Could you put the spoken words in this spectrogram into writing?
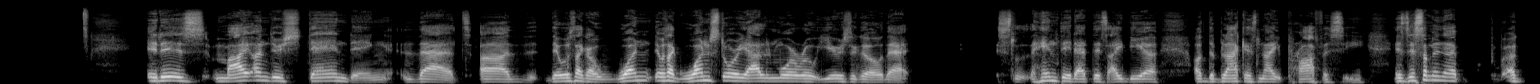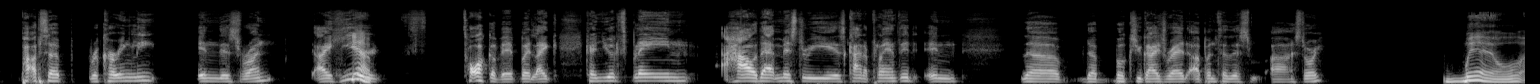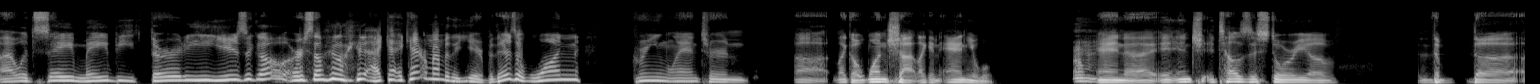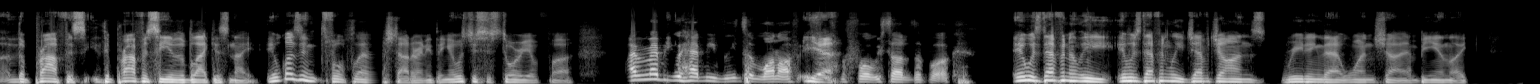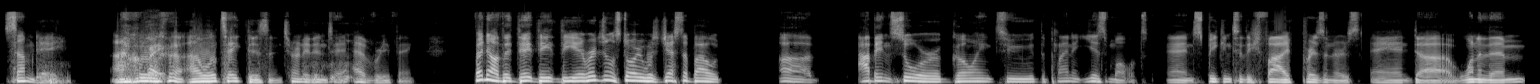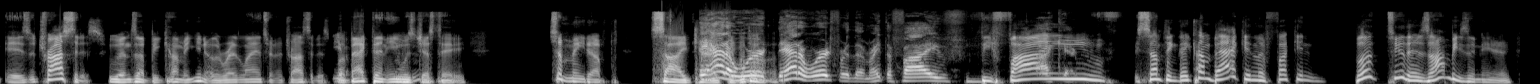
It is my understanding that uh th- there was like a one there was like one story Alan Moore wrote years ago that sl- hinted at this idea of the Blackest Night prophecy. Is this something that uh, pops up recurringly in this run? I hear talk of it, but like, can you explain how that mystery is kind of planted in the the books you guys read up until this uh, story? Well, I would say maybe 30 years ago or something like that. I can't, I can't remember the year, but there's a one Green Lantern, uh, like a one shot, like an annual. Um, and uh it, it tells the story of the the the prophecy the prophecy of the blackest night it wasn't full fleshed out or anything it was just a story of uh I remember you had me read some one-off issues Yeah. before we started the book. It was definitely it was definitely Geoff Johns reading that one shot and being like someday i will Right. i will take this and turn it into everything but no the, the the original story was just about uh Abin Sur going to the planet Ysmault and speaking to the five prisoners, and uh, one of them is Atrocitus, who ends up becoming, you know, the Red Lantern Atrocitus. Yeah. But back then, he was Mhm. just a some made up side. they had a with word. They had a word for them, right? The five. the five something. They come back in the fucking book too. There's zombies in here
